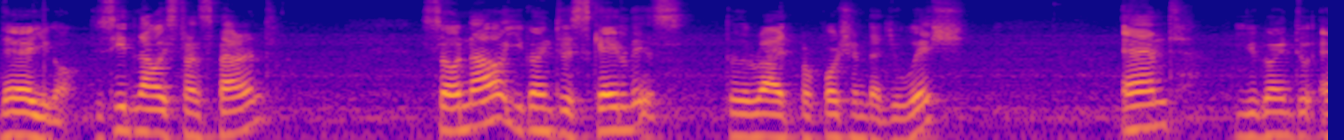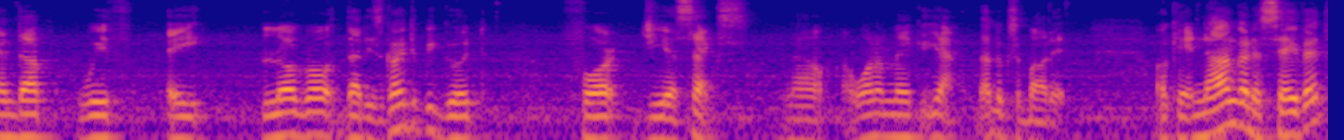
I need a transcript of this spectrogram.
There you go. You see now it's transparent. So now you're going to scale this to the right proportion that you wish. And you're going to end up with a logo that is going to be good for GSX. Now I want to make it, yeah, that looks about it. Okay, now I'm going to save it.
